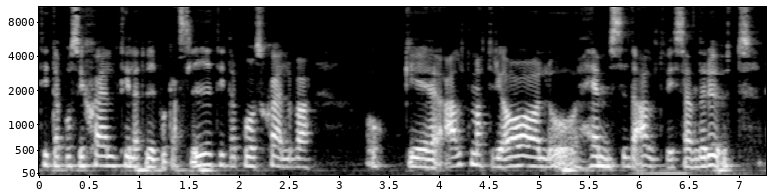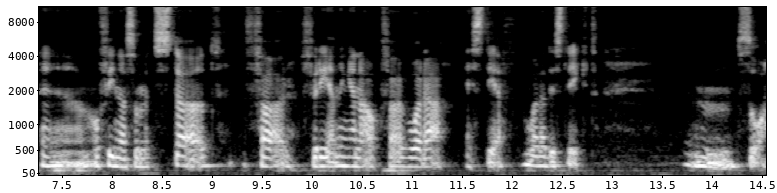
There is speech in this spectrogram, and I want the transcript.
tittar på sig själv till att vi på kansliet tittar på oss själva och eh, allt material och hemsida, allt vi sänder ut. Eh, och finnas som ett stöd för föreningarna och för våra SDF, våra distrikt. Mm, så.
